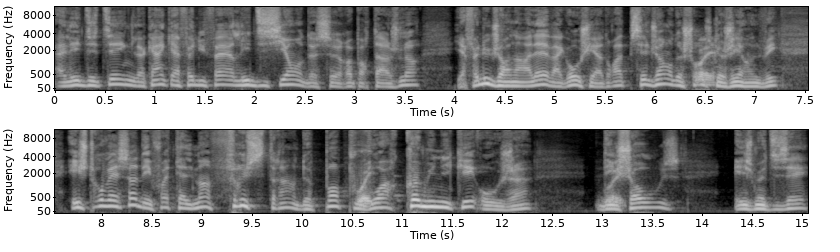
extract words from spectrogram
à l'editing, quand il a fallu faire l'édition de ce reportage-là, il a fallu que j'en enlève à gauche et à droite. C'est le genre de choses que j'ai enlevé. Et je trouvais ça des fois tellement frustrant de pas pouvoir communiquer aux gens des choses. Et je me disais,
